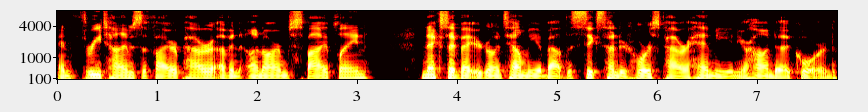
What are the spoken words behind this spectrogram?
and three times the firepower of an unarmed spy plane? Next, I bet you're going to tell me about the 600 horsepower Hemi in your Honda Accord.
